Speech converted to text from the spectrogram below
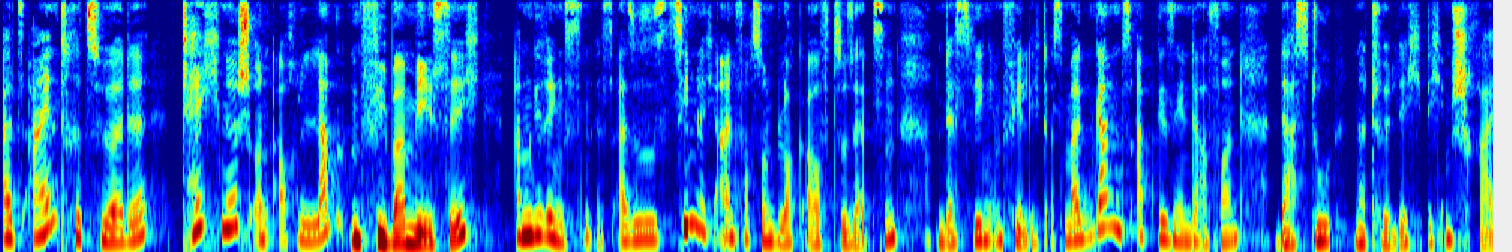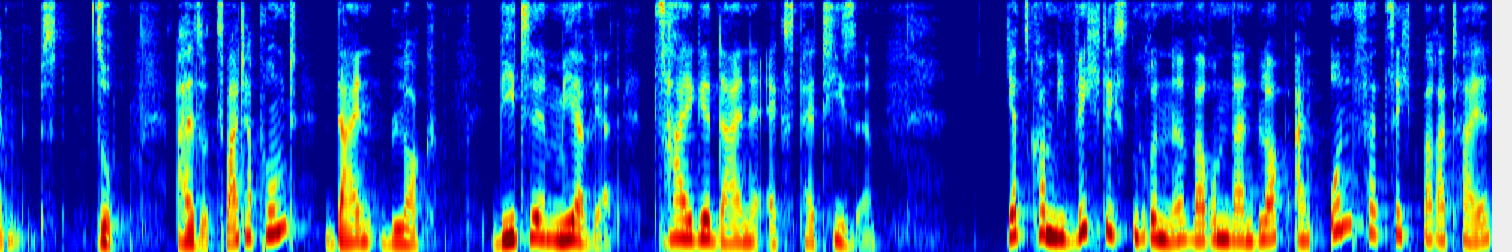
als Eintrittshürde technisch und auch lampenfiebermäßig am geringsten ist. Also es ist ziemlich einfach, so einen Blog aufzusetzen und deswegen empfehle ich das. Mal ganz abgesehen davon, dass du natürlich dich im Schreiben übst. So, also zweiter Punkt, dein Blog. Biete Mehrwert, zeige deine Expertise. Jetzt kommen die wichtigsten Gründe, warum dein Blog ein unverzichtbarer Teil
